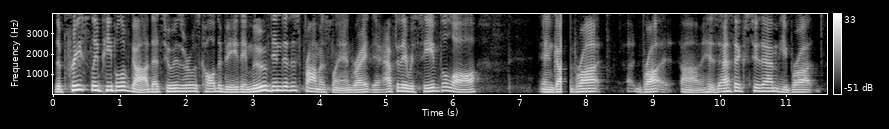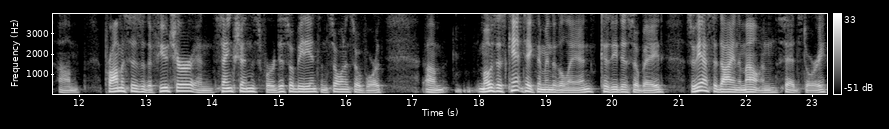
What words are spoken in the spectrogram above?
The priestly people of God, that's who Israel was called to be, they moved into this promised land, right? After they received the law, and God brought, brought uh, his ethics to them, he brought um, promises of the future and sanctions for disobedience and so on and so forth. Um, Moses can't take them into the land because he disobeyed, so he has to die in the mountain. Sad story.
